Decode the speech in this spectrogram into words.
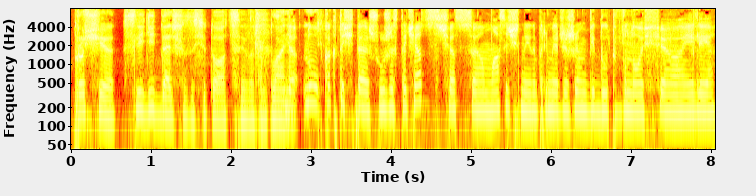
проще следить дальше за ситуацией в этом плане. Да. Ну, как ты считаешь, ужесточаться сейчас э, масочный, например, режим ведут вновь э, или...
